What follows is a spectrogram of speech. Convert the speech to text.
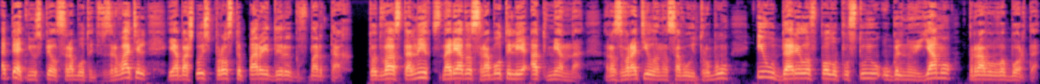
опять не успел сработать взрыватель и обошлось просто парой дырок в бортах то два остальных снаряда сработали отменно, разворотило носовую трубу и ударило в полупустую угольную яму правого борта.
